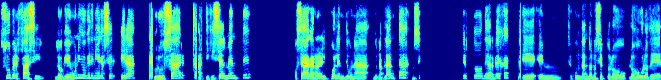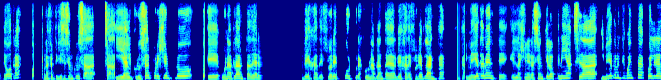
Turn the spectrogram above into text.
Súper fácil. Lo que único que tenía que hacer era cruzar artificialmente, o sea, agarrar el polen de una, de una planta, ¿no es cierto?, de arvejas, eh, en, fecundando, ¿no es cierto?, los, los óvulos de, de, otra, una fertilización cruzada, y al cruzar, por ejemplo, eh, una planta de arvejas de flores púrpuras con una planta de arvejas de flores blancas, inmediatamente en la generación que lo obtenía se da inmediatamente cuenta cuál era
